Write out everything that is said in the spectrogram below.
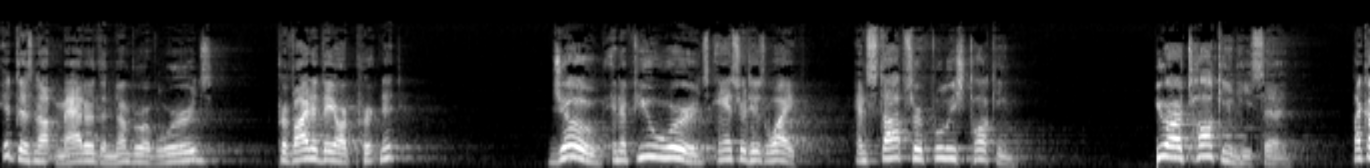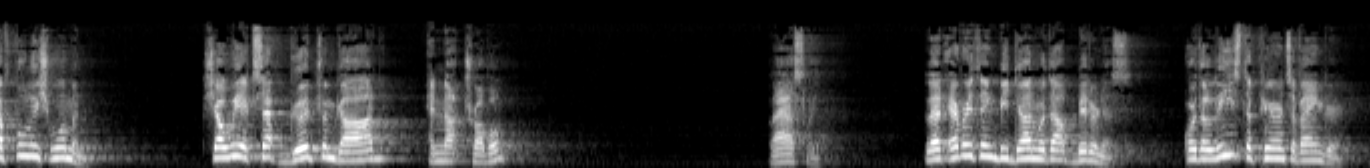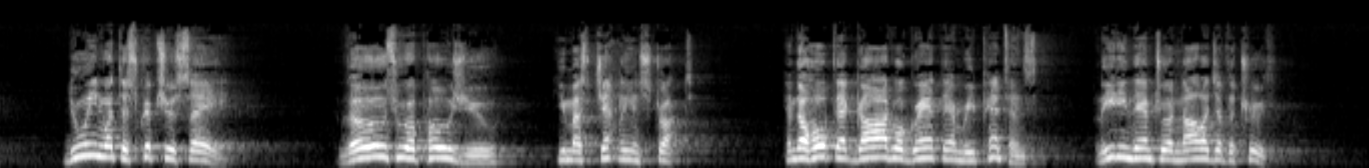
It does not matter the number of words, provided they are pertinent. Job, in a few words, answered his wife and stops her foolish talking. You are talking, he said, like a foolish woman. Shall we accept good from God and not trouble? Lastly, let everything be done without bitterness or the least appearance of anger, doing what the scriptures say. Those who oppose you, you must gently instruct, in the hope that God will grant them repentance, leading them to a knowledge of the truth,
